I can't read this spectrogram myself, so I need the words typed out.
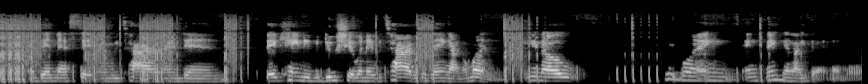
and then that's it and retire, and then they can't even do shit when they retire because they ain't got no money. You know, people ain't ain't thinking like that no more.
